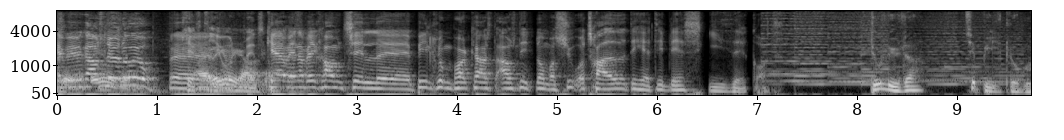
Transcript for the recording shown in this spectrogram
kan vi jo ikke afsløre nu jo. Øh, Kæft, det mennesker. Kære venner, velkommen til uh, Bilklubben Podcast, afsnit nummer 37. Det her, det bliver skide godt. Du lytter til Bilklubben.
